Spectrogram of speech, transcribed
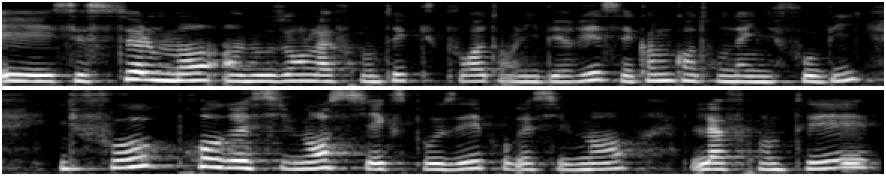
et c'est seulement en osant l'affronter que tu pourras t'en libérer. C'est comme quand on a une phobie. Il faut progressivement s'y exposer, progressivement l'affronter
